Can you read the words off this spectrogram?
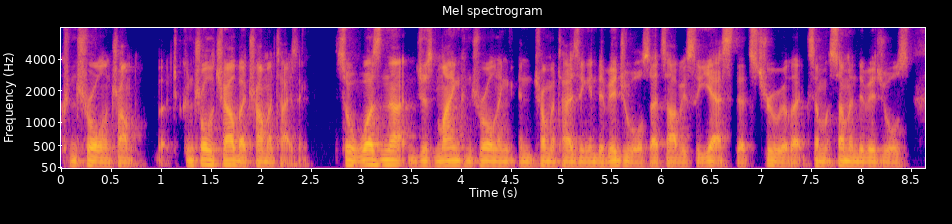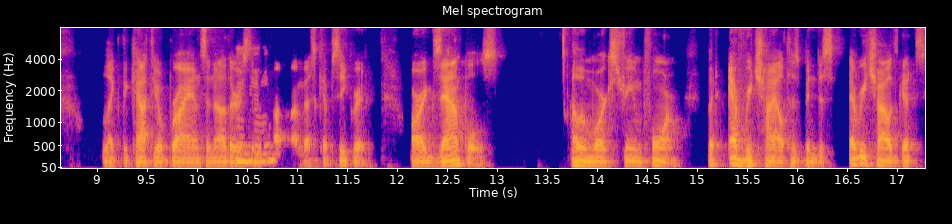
control and trauma to control the child by traumatizing. So it was not just mind controlling and traumatizing individuals. That's obviously yes that's true. Like some some individuals like the Cathy O'Briens and others mm-hmm. that we talk about best kept secret are examples of a more extreme form but every child has been dis- every child gets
